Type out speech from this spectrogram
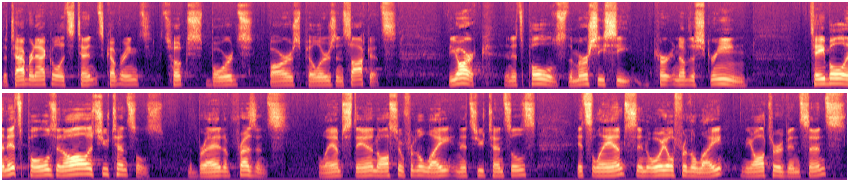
The tabernacle its tents coverings its hooks boards bars pillars and sockets the ark and its poles the mercy seat curtain of the screen table and its poles and all its utensils the bread of presence the lampstand also for the light and its utensils its lamps and oil for the light, the altar of incense,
